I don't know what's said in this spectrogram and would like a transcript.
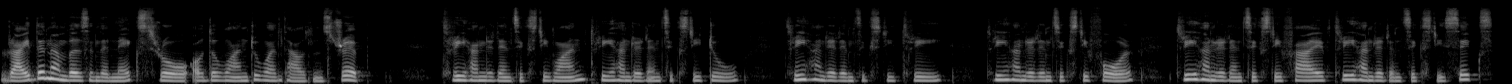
Write the numbers in the next row of the 1 to 1000 strip. 361, 362, 363, 364, 365, 366,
